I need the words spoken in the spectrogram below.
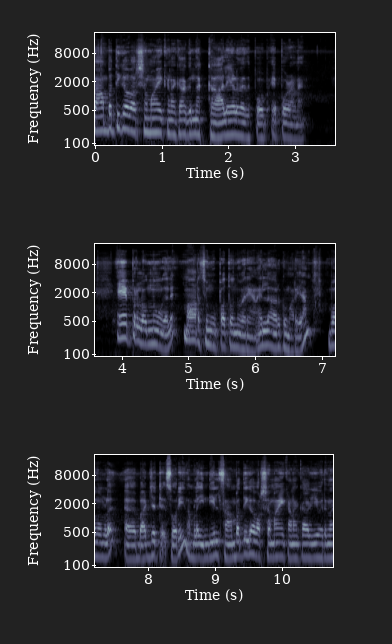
സാമ്പത്തിക വർഷമായി കണക്കാക്കുന്ന കാലയളവ് എപ്പോൾ എപ്പോഴാണ്? ഏപ്രിൽ ഒന്ന് മുതൽ മാർച്ച് മുപ്പത്തൊന്ന് വരെയാണ് എല്ലാവർക്കും അറിയാം. അപ്പോൾ നമ്മൾ ബഡ്ജറ്റ് സോറി നമ്മൾ ഇന്ത്യയിൽ സാമ്പത്തിക വർഷമായി കണക്കാക്കി വരുന്ന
